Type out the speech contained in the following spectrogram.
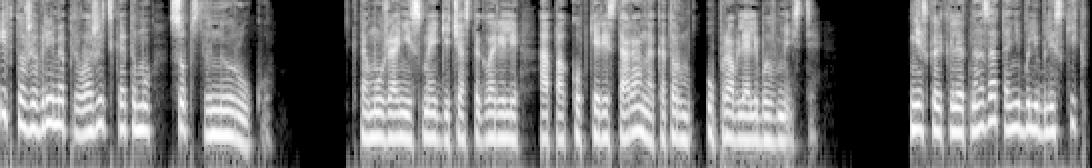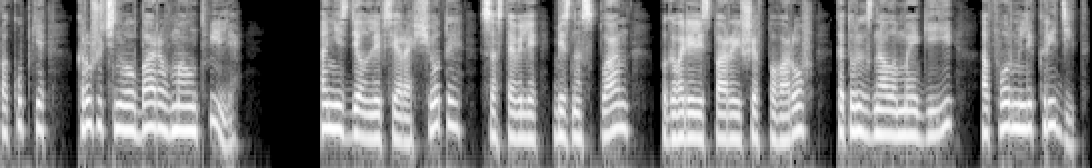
и в то же время приложить к этому собственную руку. К тому же они с Мэгги часто говорили о покупке ресторана, которым управляли бы вместе. Несколько лет назад они были близки к покупке крошечного бара в Маунтвилле. Они сделали все расчеты, составили бизнес-план, поговорили с парой шеф-поваров, которых знала Мэгги, и оформили кредит.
